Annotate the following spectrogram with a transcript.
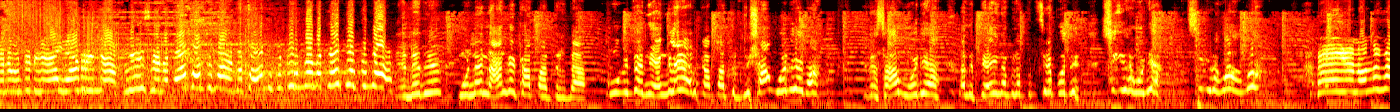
என்ன விட்டுட்டு ஏன் ஓடுறீங்க? ப்ளீஸ் என்ன காப்பாத்துங்க இந்த பாம்பு கிட்ட இருந்து என்ன காப்பாத்துங்க என்னது? உன்னை நாங்க காப்பாத்துறதா? உங்ககிட்ட எங்களே யார் காப்பாத்துறது? ஷாம் ஓடியாடா இல்ல சாம் ஓடியா. அந்த பேய் நம்மள பிடிச்சே போகுது. சீக்கிரம் ஓடியா. சீக்கிரம் வா வா. ஏய் நம்புங்க.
